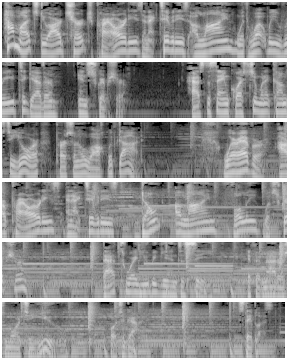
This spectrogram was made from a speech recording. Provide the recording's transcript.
How much do our church priorities and activities align with what we read together in scripture? Ask the same question when it comes to your personal walk with God. Wherever our priorities and activities don't align fully with scripture, that's where you begin to see if it matters more to you or to God. Stay blessed.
